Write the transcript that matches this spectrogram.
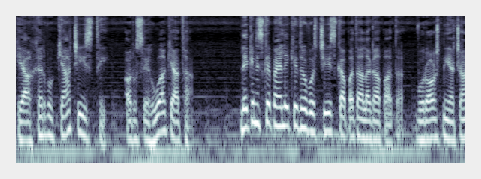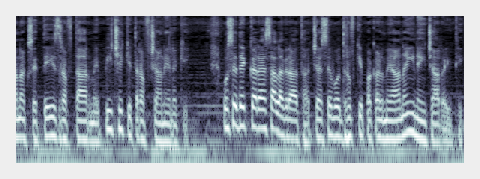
कि आखिर वो क्या चीज़ थी और उसे हुआ क्या था। लेकिन इसके पहले कि ध्रुव उस चीज़ का पता लगा पाता? वो रोशनी अचानक से तेज रफ्तार में पीछे की तरफ़ जाने लगी। उसे देखकर ऐसा लग रहा था जैसे वो ध्रुव की पकड़ में आना ही नहीं चाह रही थी।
